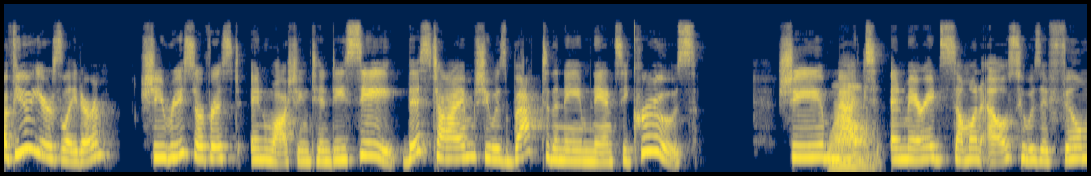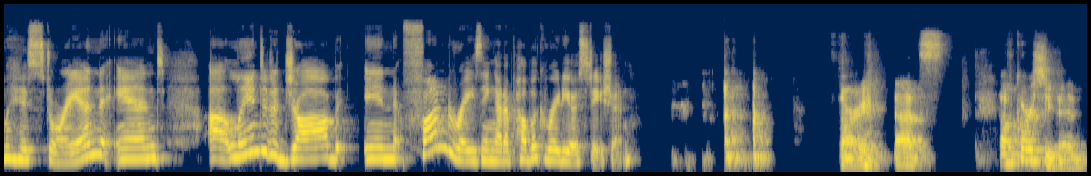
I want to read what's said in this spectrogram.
A few years later, she resurfaced in Washington, D.C. This time, she was back to the name Nancy Cruz. She wow. met and married someone else who was a film historian and uh, landed a job in fundraising at a public radio station. Sorry, that's of course she did.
